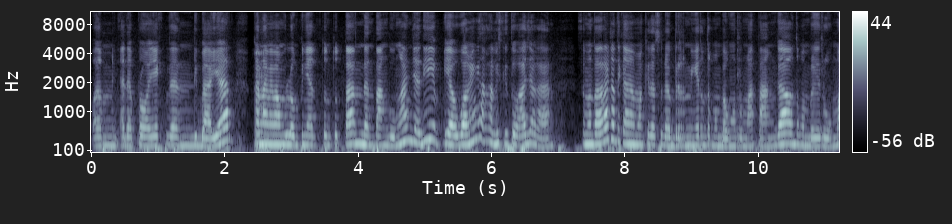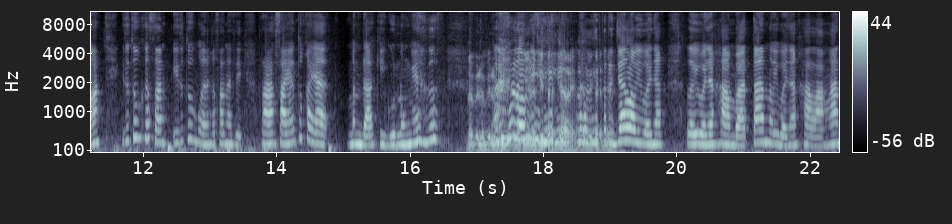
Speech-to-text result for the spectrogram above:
em, ada proyek dan dibayar karena memang belum punya tuntutan dan tanggungan jadi ya uangnya nggak habis gitu aja kan sementara ketika memang kita sudah berniat untuk membangun rumah tangga untuk membeli rumah itu tuh kesan itu tuh bukan kesannya sih. Rasanya tuh kayak mendaki gunungnya tuh. Lebih lebih lebih lebih, lebih terjal ya lebih terjal. lebih banyak lebih banyak hambatan lebih banyak halangan.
